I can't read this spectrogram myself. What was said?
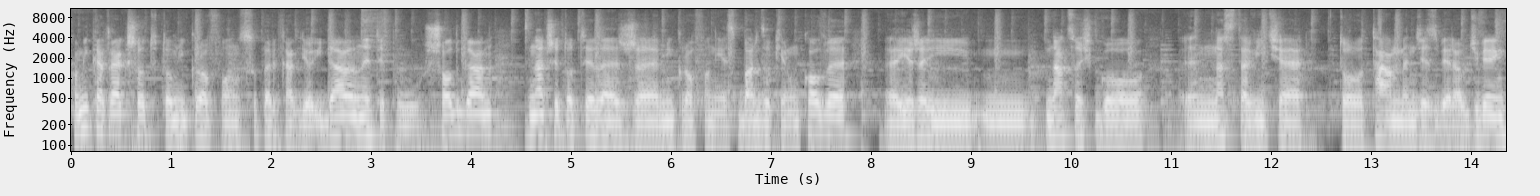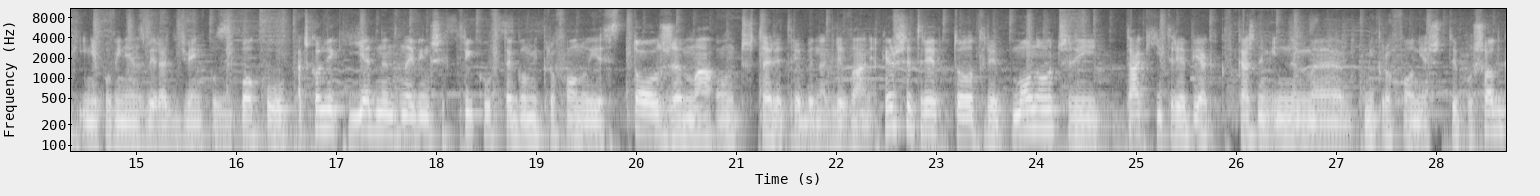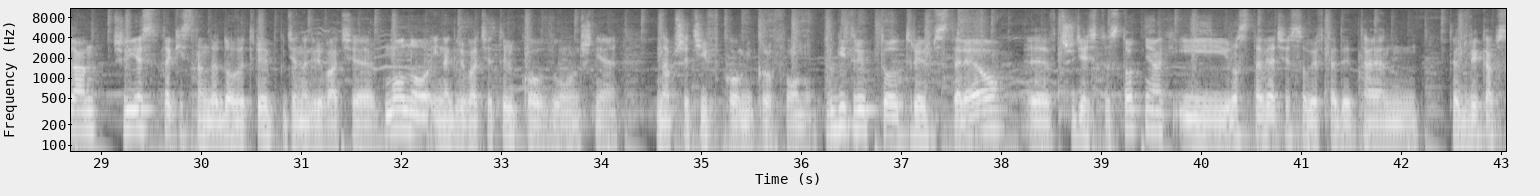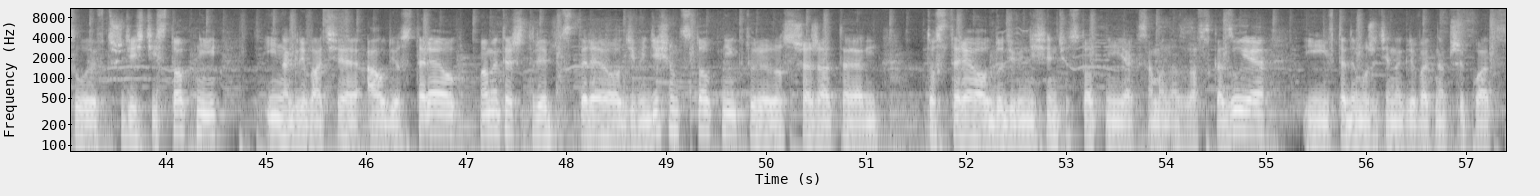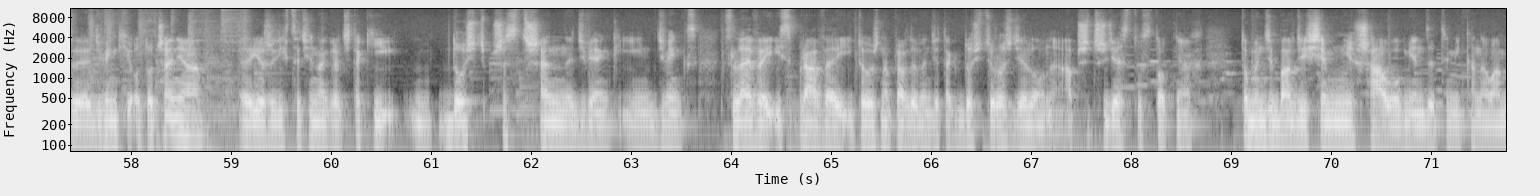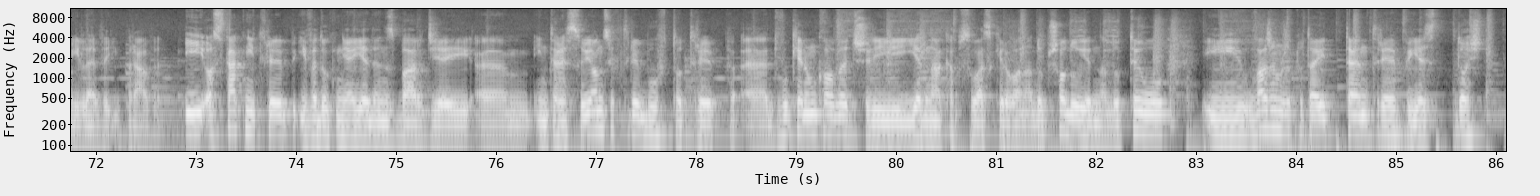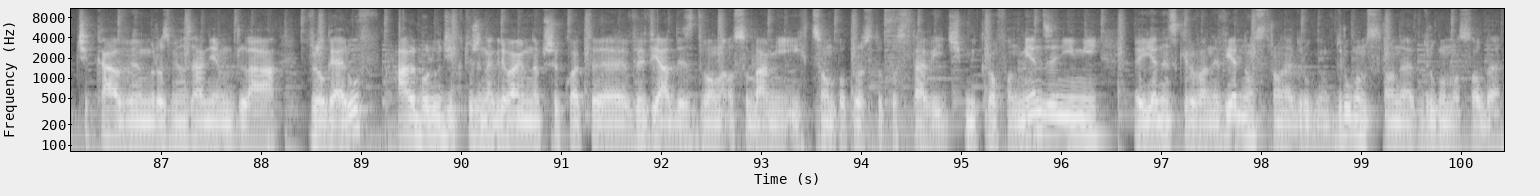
Komika Trackshot to mikrofon superkardioidalny typu shotgun. Znaczy to tyle, że mikrofon jest bardzo kierunkowy. E, Jeżeli mm, na coś go e, nastawicie, to tam będzie zbierał dźwięk i nie powinien zbierać dźwięku z boku. Aczkolwiek jednym z największych trików tego mikrofonu jest to, że ma on cztery tryby nagrywania. Pierwszy tryb to tryb mono, czyli taki tryb jak w każdym innym e, mikrofonie typu shotgun, czyli jest taki standardowy tryb, gdzie nagrywacie w mono i nagrywacie tylko wyłącznie naprzeciwko mikrofonu. Drugi tryb to tryb stereo e, w 30 stopniach i rozstawiacie sobie wtedy ten, te dwie kapsuły w 30 stopni i nagrywacie audio stereo. Mamy też tryb stereo 90 stopni, który rozszerza ten, to stereo do 90 stopni, jak sama nazwa wskazuje i wtedy możecie nagrywać na przykład e, dźwięki otoczenia, jeżeli chcecie nagrać taki dość przestrzenny dźwięk i dźwięk z- lewej i z prawej i to już naprawdę będzie tak dość rozdzielone, a przy 30 stopniach to będzie bardziej się mieszało między tymi kanałami lewy i prawy. I ostatni tryb i według mnie jeden z bardziej em, interesujących trybów to tryb e, dwukierunkowy, czyli jedna kapsuła skierowana do przodu, jedna do tyłu i uważam, że tutaj ten tryb jest dość ciekawym rozwiązaniem dla vlogerów albo ludzi, którzy nagrywają na przykład e, wywiady z dwoma osobami i chcą po prostu postawić mikrofon między nimi, e, jeden skierowany w jedną stronę, drugi w drugą stronę, w drugą osobę,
